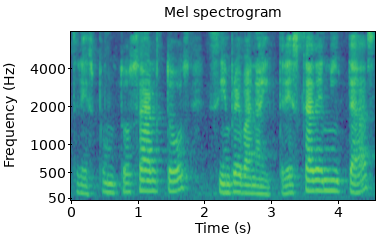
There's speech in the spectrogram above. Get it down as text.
Tres puntos altos, siempre van a ir tres cadenitas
